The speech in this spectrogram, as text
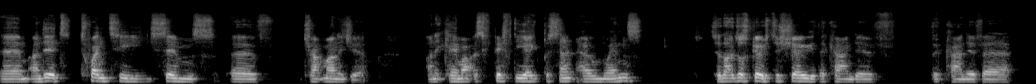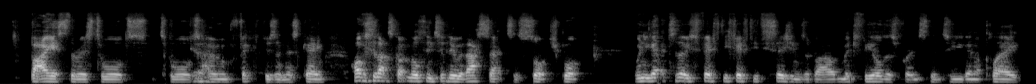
Um, I did 20 sims of Champ Manager, and it came out as 58% home wins. So that just goes to show you the kind of the kind of uh, bias there is towards towards yeah. home fixtures in this game. Obviously, that's got nothing to do with assets as such, but when you get to those 50-50 decisions about midfielders, for instance, are you going to play,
